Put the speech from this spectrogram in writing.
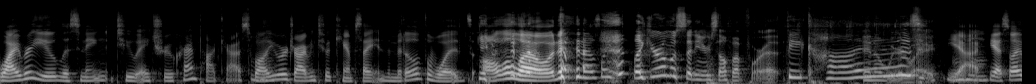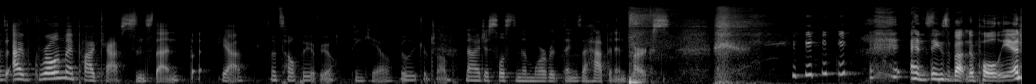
why were you listening to a true crime podcast while you mm-hmm. were driving to a campsite in the middle of the woods all alone? and I was like, Like you're almost setting yourself up for it. because In a weird way. Yeah. Mm-hmm. Yeah. So I've I've grown my podcast since then. But yeah. That's healthy of you. Thank you. Really good job. Now I just listen to morbid things that happen in parks. and things about Napoleon.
